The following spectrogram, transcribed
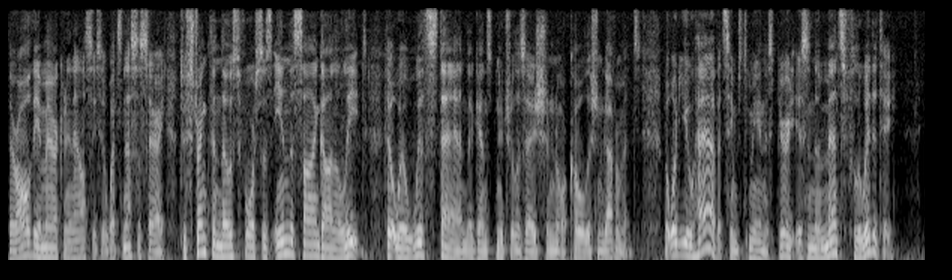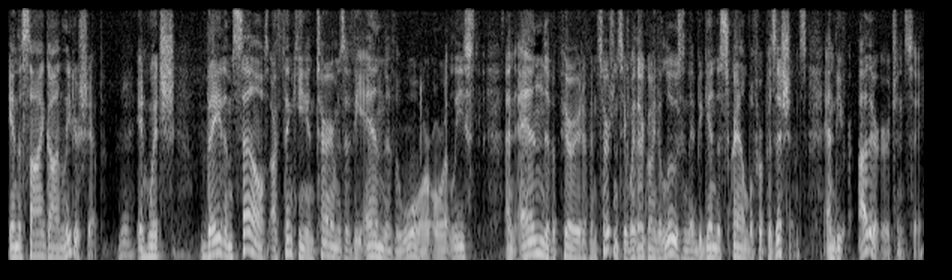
They're all the American analyses of what's necessary to strengthen those forces in the Saigon elite that will withstand against neutralization or coalition governments. But what you have, it seems to me, in this period is an immense fluidity in the Saigon leadership, in which they themselves are thinking in terms of the end of the war, or at least an end of a period of insurgency where they're going to lose and they begin to scramble for positions. And the other urgency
